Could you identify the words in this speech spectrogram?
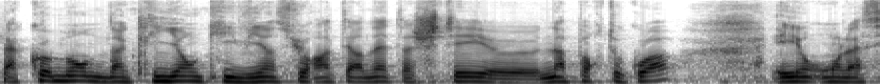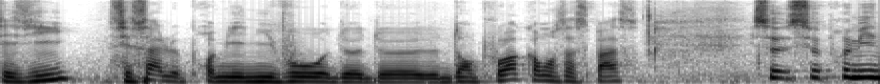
la commande d'un client qui vient sur Internet acheter n'importe quoi et on, la saisit. C'est ça le premier niveau d'emploi. Comment ça se passe? Ce, premier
